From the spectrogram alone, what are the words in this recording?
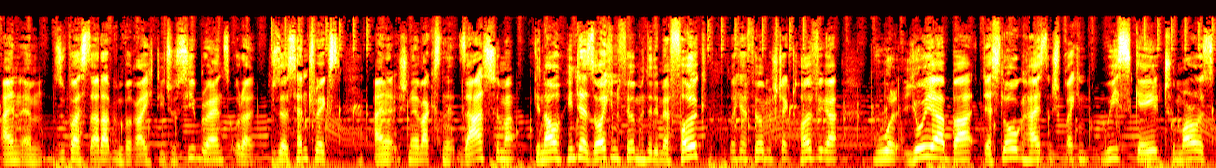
ein ähm, super Startup im Bereich D2C-Brands oder User-Centrics, eine schnell wachsende SaaS-Firma. Genau hinter solchen Firmen, hinter dem Erfolg solcher Firmen steckt häufiger wohl Julia Bar. Der Slogan heißt entsprechend We Scale Tomorrow's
